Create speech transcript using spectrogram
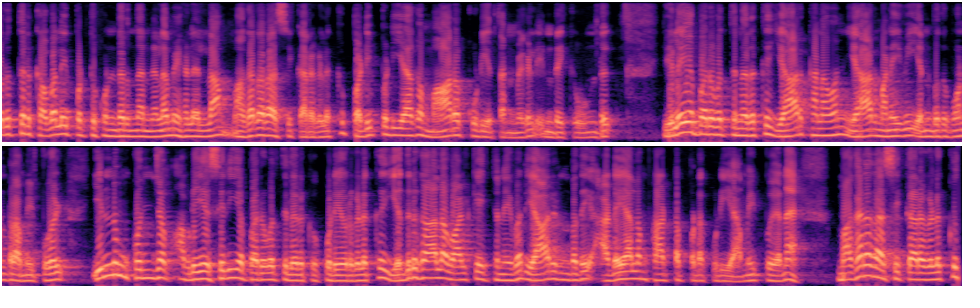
ஒருத்தர் கவலைப்பட்டு கொண்டிருந்த நிலைமைகள் எல்லாம் மகர ராசிக்காரர்களுக்கு படிப்படியாக மாறக்கூடிய தன்மைகள் இன்றைக்கு உண்டு. இளைய பருவத்தினருக்கு யார் கணவன் யார் மனைவி என்பது போன்ற அமைப்புகள் இன்னும் கொஞ்சம் அப்படியே சிறிய பருவத்தில் இருக்கக்கூடியவர்களுக்கு எதிர்கால வாழ்க்கை துணைவர் யார் என்பதை அடையாளம் காட்டப்படக்கூடிய அமைப்பு என மகர ராசிக்காரர்களுக்கு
